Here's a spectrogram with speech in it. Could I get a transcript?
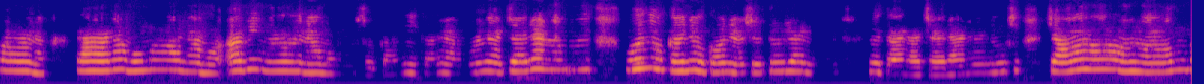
పాన ప్రాణము మానము అభిమానము సుఖనికరమున చరణము ఉనుకను కొనసుతురను తన చరణను చాంబ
